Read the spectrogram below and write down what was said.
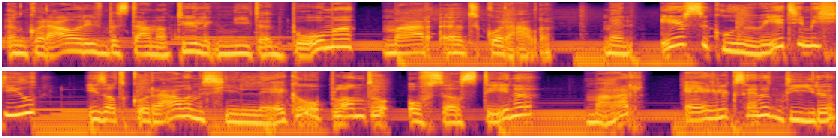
Een koraalrif bestaat natuurlijk niet uit bomen, maar uit koralen. Mijn eerste coole weetje, Michiel, is dat koralen misschien lijken op planten of zelfs stenen, maar eigenlijk zijn het dieren.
